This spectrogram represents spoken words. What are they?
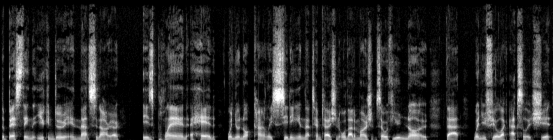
The best thing that you can do in that scenario is plan ahead when you're not currently sitting in that temptation or that emotion. So if you know that when you feel like absolute shit,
